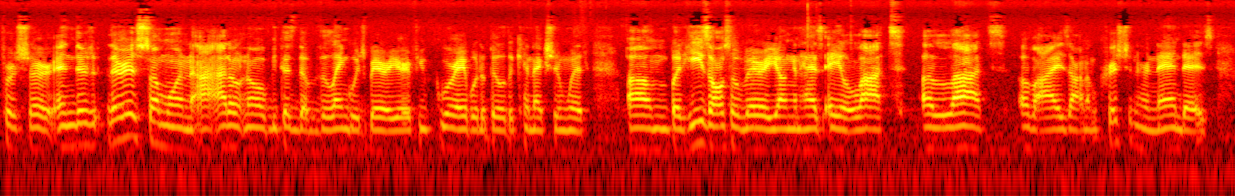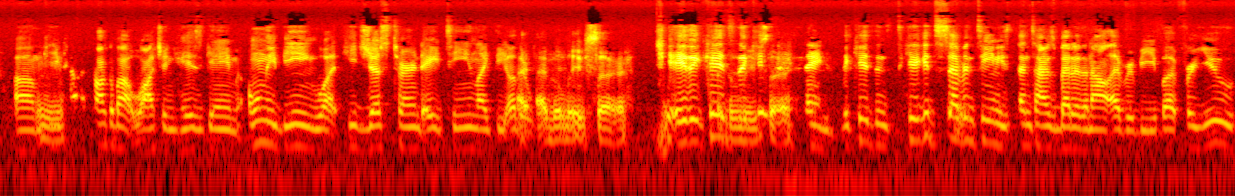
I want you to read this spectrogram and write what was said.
For sure, and there's there is someone I, I don't know because of the language barrier if you were able to build a connection with, um, but he's also very young and has a lot a lot of eyes on him. Cristian Hernandez, um, mm. Can you mm. kind of talk about watching his game only being what he just turned 18, like the other? I, I believe so. The kids, the kids, so. the kids, the kid's 17. He's 10 times better than I'll ever be. But for you,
